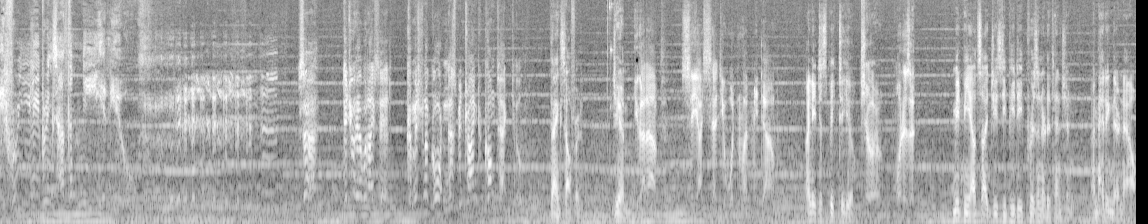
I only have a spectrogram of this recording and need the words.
It really brings out the me in you. Sir, did you hear what I said? Commissioner Gordon has been trying to contact you. Thanks, Alfred. Jim, You got out. See, I said you wouldn't let me down. I need to speak to you. Sure. What is it? Meet me outside GCPD prisoner detention. I'm heading there now.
